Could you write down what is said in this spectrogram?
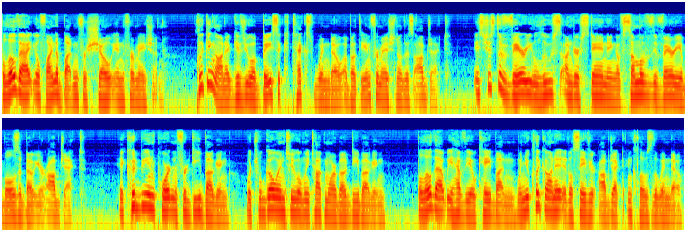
Below that, you'll find a button for Show Information. Clicking on it gives you a basic text window about the information of this object. It's just a very loose understanding of some of the variables about your object. It could be important for debugging, which we'll go into when we talk more about debugging. Below that, we have the OK button. When you click on it, it'll save your object and close the window.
